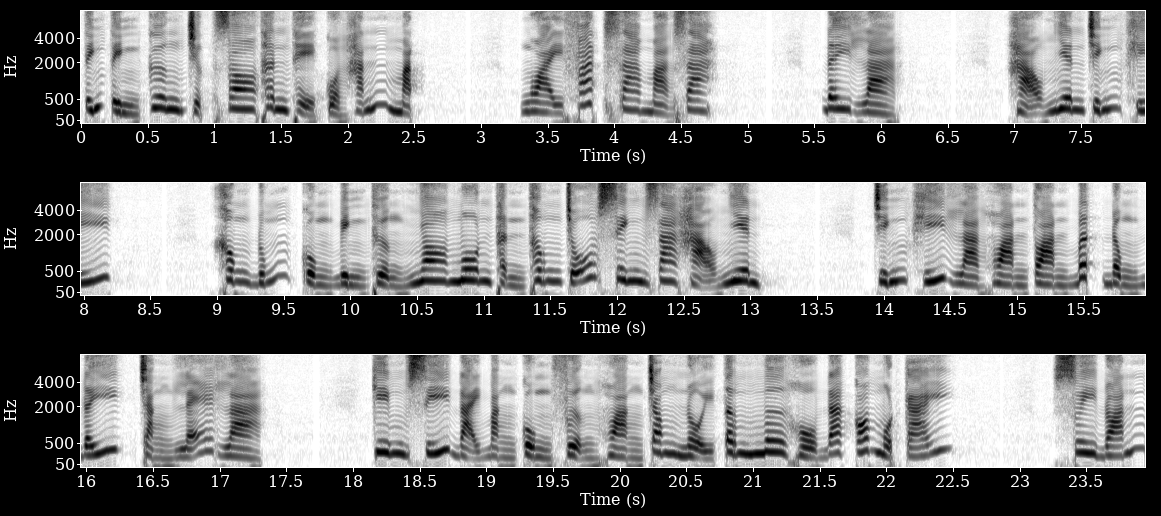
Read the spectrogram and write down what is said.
tính tình cương trực do thân thể của hắn mặt. Ngoài phát ra mà ra. Đây là hảo nhiên chính khí. Không đúng cùng bình thường nho môn thần thông chỗ sinh ra hảo nhiên. Chính khí là hoàn toàn bất đồng đấy, chẳng lẽ là kim sĩ đại bằng cùng phượng hoàng trong nội tâm mơ hồ đã có một cái. Suy đoán,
